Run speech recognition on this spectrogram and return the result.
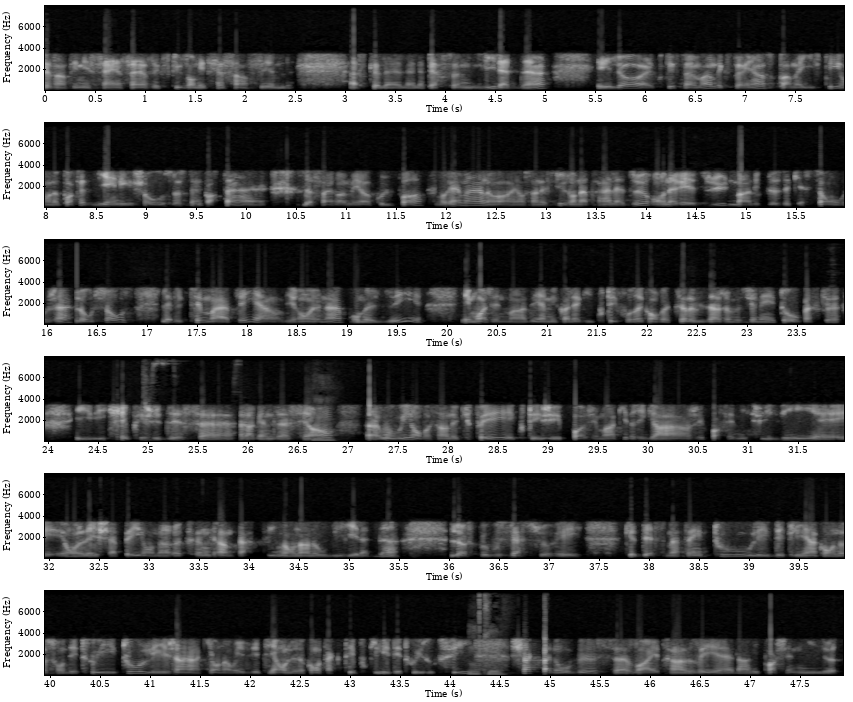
présenter mes sincères excuses. On est très sensible à ce que la, personne vit là-dedans. Et là, écoutez, c'est un manque d'expérience par naïveté. On n'a pas fait bien les choses. Là, c'est important euh, de faire un mea culpa. Vraiment, là, on s'en excuse, on apprend à la dure. On aurait dû demander plus de questions aux gens. L'autre chose, la victime m'a appelé il y a environ un an pour me le dire. Et moi, j'ai demandé à mes collègues, écoutez, il faudrait qu'on retire le visage de M. Linto parce qu'il il crée préjudice à l'organisation. Euh, oui, oui, on va s'en occuper. Écoutez, j'ai pas, j'ai manqué de rigueur, j'ai pas fait mes suivis et, on l'a échappé. On a retiré une grande partie, mais on en a oublié là-dedans. Là, je peux vous assurer que dès ce matin, tous les dépliants qu'on a sont détruits. Tous les gens à qui on a envoyé des dépliants, on les a contactés pour qu'ils les détruisent aussi. Chaque panneau bus euh, va être enlevé euh, dans les prochaines minutes.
